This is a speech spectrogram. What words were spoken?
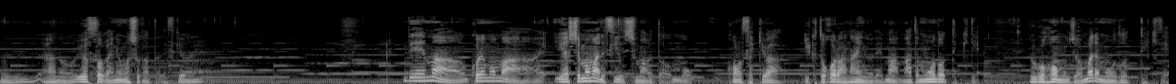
うん、あの、予想外に面白かったですけどね。で、まあ、これもまあ、八島まで過ぎてしまうと、もう、この先は行くところはないので、まあ、また戻ってきて、ウゴホーム城まで戻ってきて、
